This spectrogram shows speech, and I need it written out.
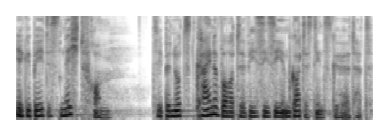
Ihr Gebet ist nicht fromm. Sie benutzt keine Worte, wie sie sie im Gottesdienst gehört hat.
